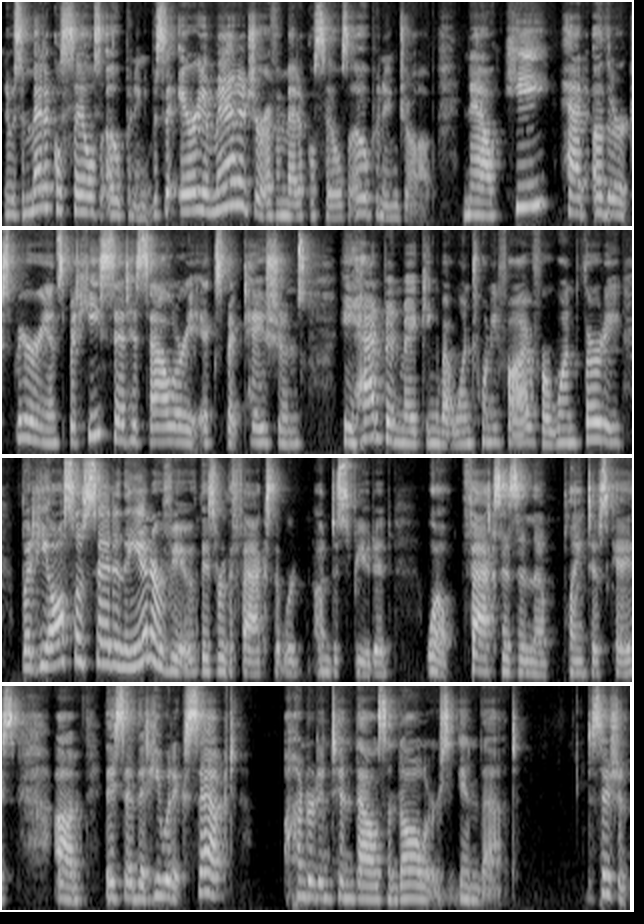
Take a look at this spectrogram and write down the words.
it was a medical sales opening. It was the area manager of a medical sales opening job. Now, he had other experience, but he said his salary expectations he had been making about 125 or 130 but he also said in the interview, these were the facts that were undisputed. Well, facts as in the plaintiff's case. Um, they said that he would accept $110,000 in that decision,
